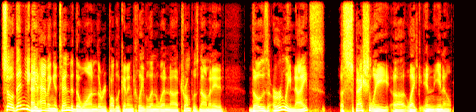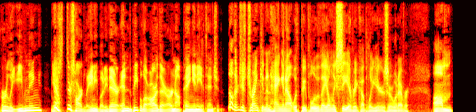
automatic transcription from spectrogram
So then you get. And having attended the one, the Republican in Cleveland, when uh, Trump was nominated, those early nights, especially uh, like in you know early evening, yeah. there's, there's hardly anybody there, and the people that are there are not paying any attention. No, they're just drinking and hanging out with people who they only see every couple of years or whatever. Um,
